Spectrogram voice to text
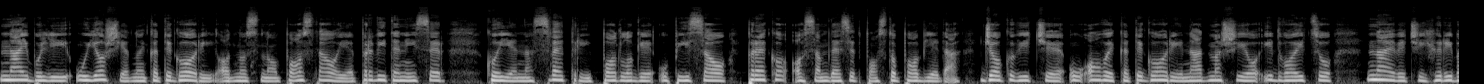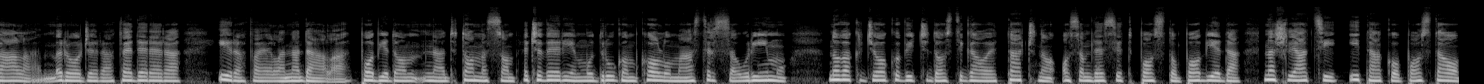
najbolji u još jednoj kategoriji, odnosno postao je prvi teniser koji je na sve tri podloge upisao preko 80% pobjeda. Đoković je u ovoj kategoriji nadmašio i dvojicu najvećih rivala Rodgera Federera i Rafaela Nadala. Pobjedom nad Tomasom Ečeverijem u drugom kolu Mastersa u Rimu, Novak Đoković dostigao je tačno 80% pobjeda na šljaci i tako postao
